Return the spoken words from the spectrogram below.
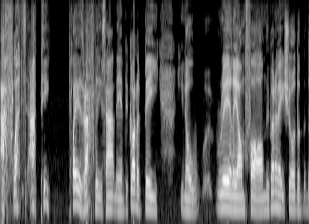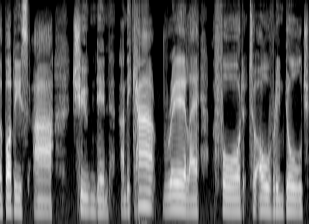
athlete, players are athletes, aren't they? And they've got to be, you know, really on form. They've got to make sure that the bodies are tuned in, and they can't really afford to overindulge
